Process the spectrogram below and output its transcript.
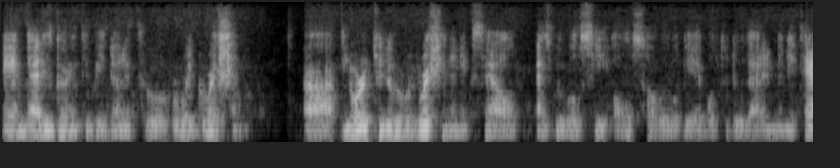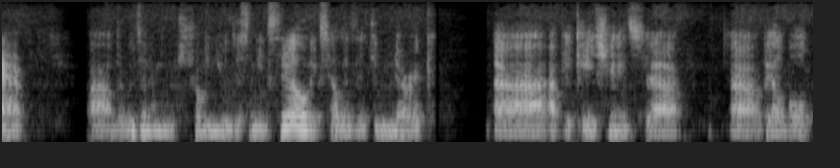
And that is going to be done through regression. Uh, in order to do regression in Excel, as we will see also, we will be able to do that in Minitab. Uh, the reason I'm showing you this in Excel, Excel is a generic uh, application. It's uh, uh, available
